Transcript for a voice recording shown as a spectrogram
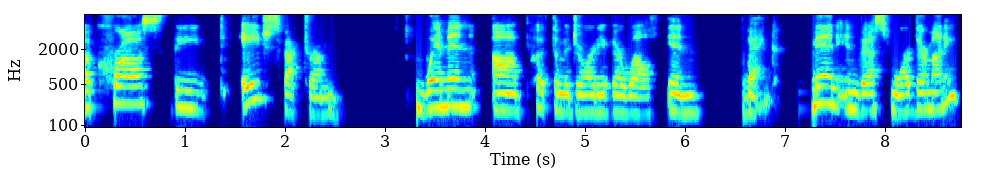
across the age spectrum women uh, put the majority of their wealth in the bank men invest more of their money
